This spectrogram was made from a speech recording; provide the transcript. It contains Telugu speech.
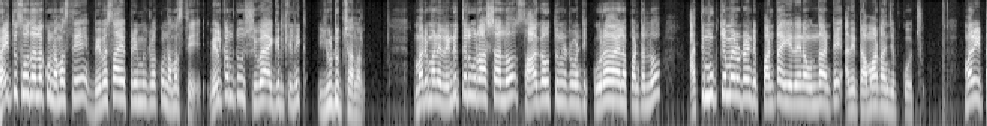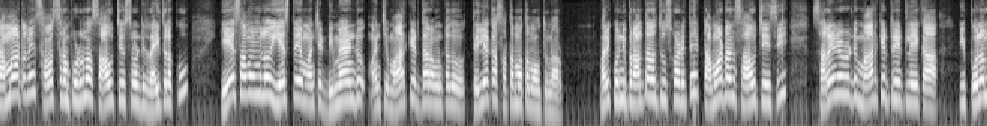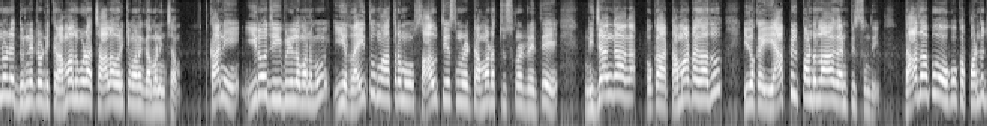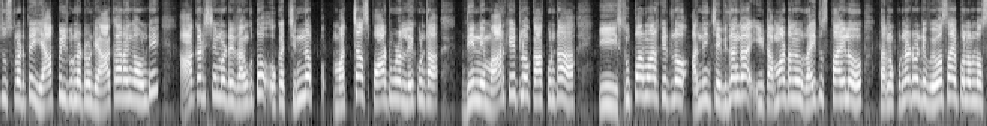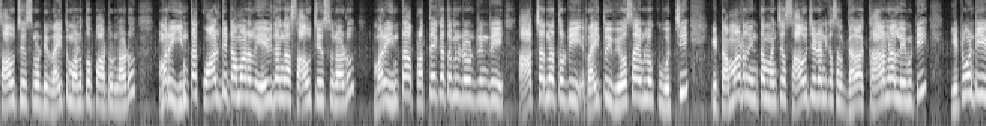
రైతు సోదరులకు నమస్తే వ్యవసాయ ప్రేమికులకు నమస్తే. Welcome to Shiva agri clinic YouTube channel. మరి మన రెండు తెలుగు రాష్ట్రాల్లో సాగవుతున్నటువంటి కూరగాయల పంటల్లో అతి ముఖ్యమైనటువంటి పంట ఏదైనా ఉందా అంటే అది టమాటా అని చెప్పుకోవచ్చు. మరి టమాటాని సంవత్సరం పొడవునా సాగు చేసినటువంటి రైతులకు ఏ సమయంలో వేస్తే మంచి డిమాండ్ మంచి మార్కెట్ ధర ఉంటుందో తెలియక సతమతం అవుతున్నారు. మరి కొన్ని ప్రాంతాల్లో చూసుకున్నట్టయితే టమాటాని సాగు చేసి సరైనటువంటి మార్కెట్ రేట్ లేక ఈ పొలంలోనే దున్నేటువంటి క్రమాలు కూడా చాలా వరకు మనం గమనించాం. కానీ ఈరోజు ఈ వీడియోలో మనము ఈ రైతు మాత్రము సాగు చేస్తున్న టమాటా చూసుకున్నట్లయితే నిజంగా ఒక టమాటా కాదు ఇది ఒక యాపిల్ పండులాగా కనిపిస్తుంది. దాదాపుగా ఒక్కొక్క పండు చూసుకున్నట్లయితే యాపిల్కి ఉన్నటువంటి ఆకారంగా ఉండి ఆకర్షణ రంగుతో ఒక చిన్న మచ్చ స్పాట్ కూడా లేకుండా దీన్ని మార్కెట్లో కాకుండా ఈ సూపర్ మార్కెట్లో అందించే విధంగా ఈ టమాటాలను రైతు స్థాయిలో తనకున్నటువంటి వ్యవసాయ పొలంలో సాగు చేసినటువంటి రైతు మనతో పాటు ఉన్నాడు. మరి ఇంత క్వాలిటీ టమాటాలు ఏ విధంగా సాగు చేస్తున్నాడు? మరి ఇంత ప్రత్యేకతమైనటువంటి ఆచరణతోటి రైతు ఈ వ్యవసాయంలోకి వచ్చి ఈ టమాటాను ఇంత మంచిగా సాగు చేయడానికి అసలు గల కారణాలు ఏమిటి? ఎటువంటి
